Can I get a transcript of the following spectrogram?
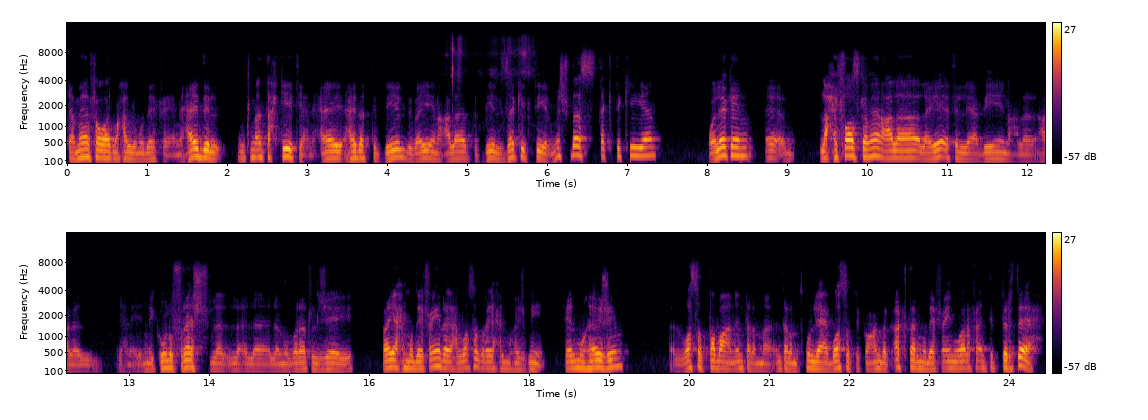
كمان فوت محله مدافع. يعني هيدي مثل ما أنت حكيت يعني هي هيدا التبديل ببين على تبديل ذكي كثير مش بس تكتيكيا ولكن لحفاظ كمان على لياقة اللاعبين على على يعني إنه يكونوا فريش للمباراة الجاية. ريح المدافعين ريح الوسط ريح المهاجمين. المهاجم الوسط طبعا أنت لما أنت لما تكون لاعب وسط يكون عندك أكثر مدافعين ورا فأنت بترتاح.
